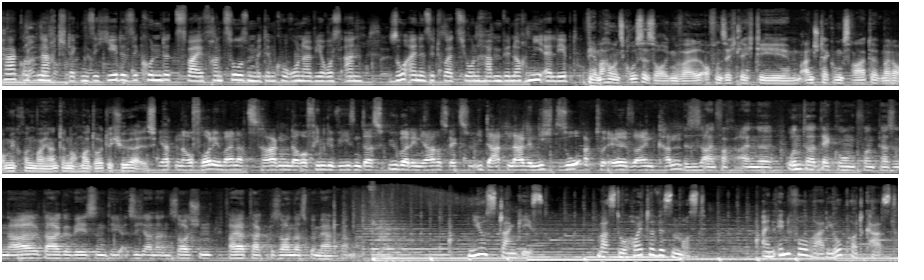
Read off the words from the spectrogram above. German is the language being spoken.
Tag und Nacht stecken sich jede Sekunde zwei Franzosen mit dem Coronavirus an. So eine Situation haben wir noch nie erlebt. Wir machen uns große Sorgen, weil offensichtlich die Ansteckungsrate bei der Omikron-Variante noch mal deutlich höher ist. Wir hatten auch vor den Weihnachtstagen darauf hingewiesen, dass über den Jahreswechsel die Datenlage nicht so aktuell sein kann. Es ist einfach eine Unterdeckung von Personal da gewesen, die sich an einem solchen Feiertag besonders bemerkbar macht. News Junkies. Was du heute wissen musst. Ein Info-Radio-Podcast.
